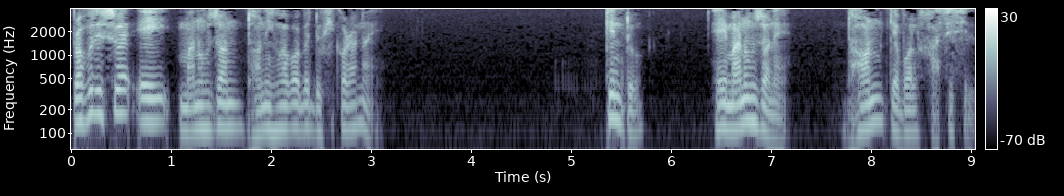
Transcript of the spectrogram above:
প্ৰভু যীশুৱে এই মানুহজন ধনী হোৱাৰ বাবে দোষী কৰা নাই। কিন্তু সেই মানুহজনে ধন কেৱল সাঁচিছিল।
